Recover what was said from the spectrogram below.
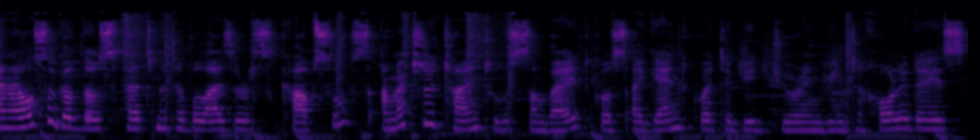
And I also got those fat metabolizers capsules. I'm actually trying to lose some weight because I gained quite a bit during winter holidays.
